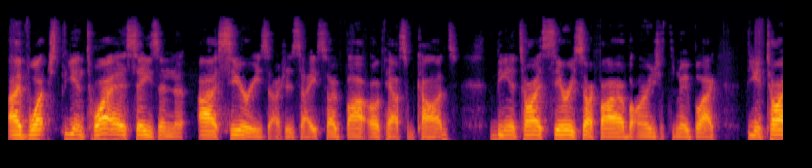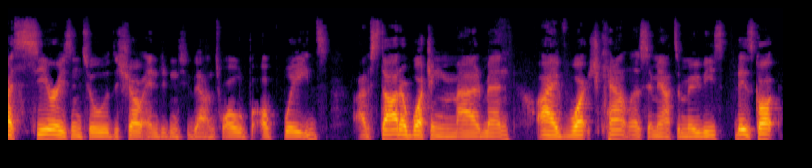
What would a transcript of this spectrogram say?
I've watched the entire season, uh, series, I should say, so far of House of Cards the entire series so far of Orange is the New Black, the entire series until the show ended in 2012 of Weeds. I've started watching Mad Men. I've watched countless amounts of movies. It has got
